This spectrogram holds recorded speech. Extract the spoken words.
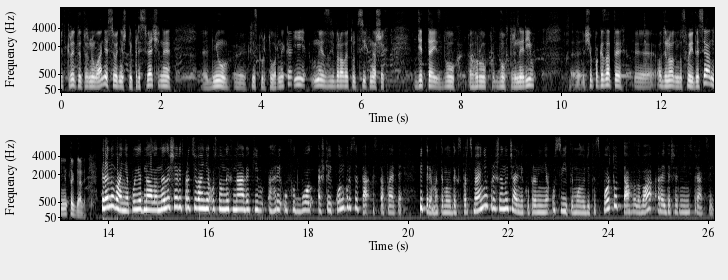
Відкрите тренування сьогоднішнє присвячене е, Дню е, фізкультурника. І ми зібрали тут всіх наших дітей з двох груп, двох тренерів, щоб показати е, один одному свої досягнення і так далі. Тренування поєднало не лише відпрацювання основних навиків гри у футбол, а ще й конкурси та естафети. Підтримати молодих спортсменів прийшли начальник управління освіти, молоді та спорту та голова райдержадміністрації.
